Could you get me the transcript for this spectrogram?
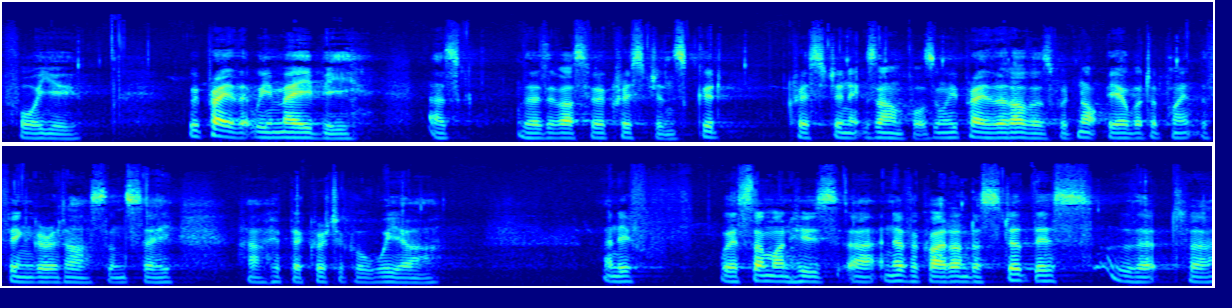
for you. We pray that we may be, as those of us who are Christians, good Christian examples, and we pray that others would not be able to point the finger at us and say, how hypocritical we are. And if we're someone who's uh, never quite understood this, that uh,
